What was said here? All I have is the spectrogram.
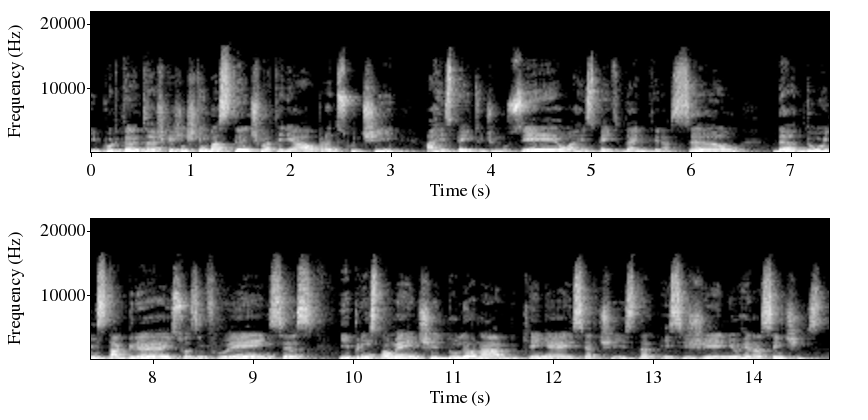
e, portanto, acho que a gente tem bastante material para discutir a respeito de museu, a respeito da interação, da, do Instagram e suas influências, e principalmente do Leonardo, quem é esse artista, esse gênio renascentista.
